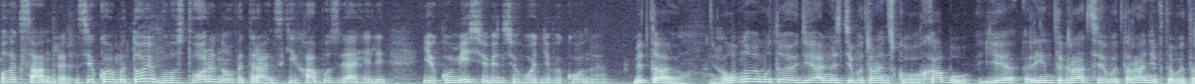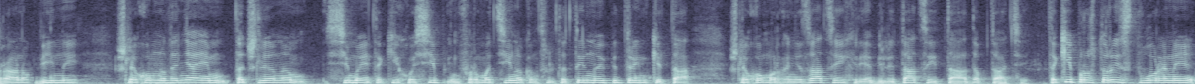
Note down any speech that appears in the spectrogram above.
Олександре, з якою метою було створено ветеранський хаб у Звягелі і яку місію він сьогодні виконує? Вітаю! Головною метою діяльності ветеранського хабу є реінтеграція ветеранів та ветеранок війни шляхом надання їм та членам сімей таких осіб інформаційно-консультативної підтримки та шляхом організації їх реабілітації та адаптації. Такі простори створені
